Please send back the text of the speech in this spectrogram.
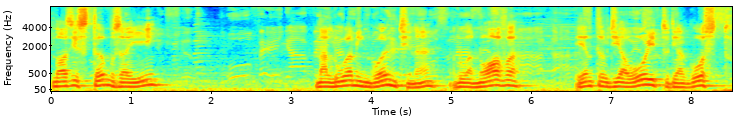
nós estamos aí na lua minguante, né? lua nova entra o dia 8 de agosto.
